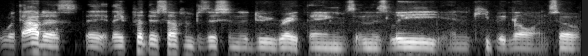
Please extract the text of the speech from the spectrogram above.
without us. They they put themselves in position to do great things in this league and keep it going. So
